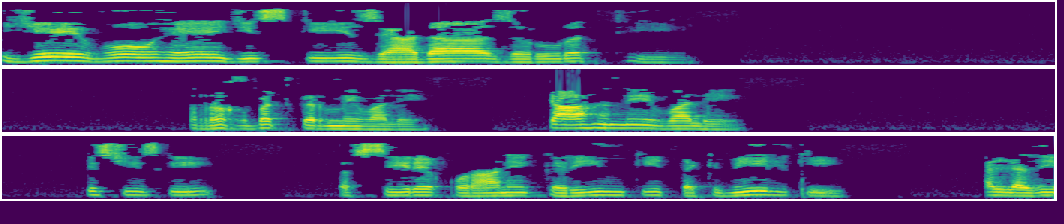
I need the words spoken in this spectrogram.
یہ وہ ہے جس کی زیادہ ضرورت تھی۔ رغبت کرنے والے۔ چاہنے والے۔ اس چیز کی تفسیر قرآن کریم کی تکمیل کی۔ الذي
